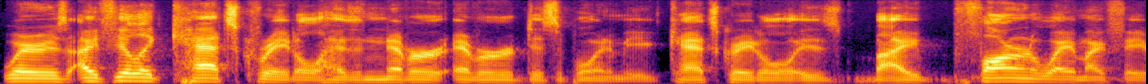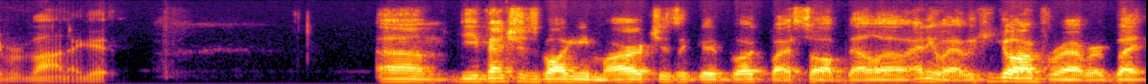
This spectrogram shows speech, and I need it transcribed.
Whereas I feel like Cat's Cradle has never ever disappointed me. Cat's Cradle is by far and away my favorite Vonnegut. Um, the Adventures of Augie March is a good book by Saul Bellow. Anyway, we could go on forever, but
